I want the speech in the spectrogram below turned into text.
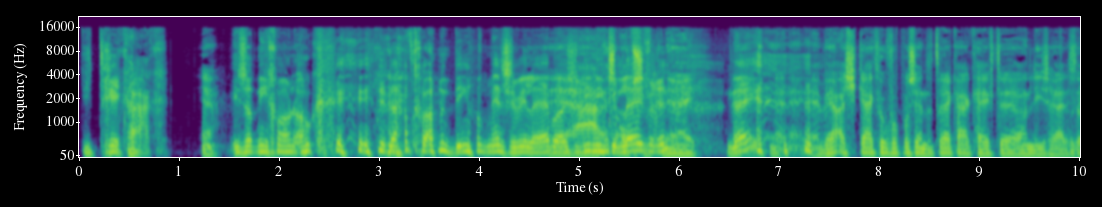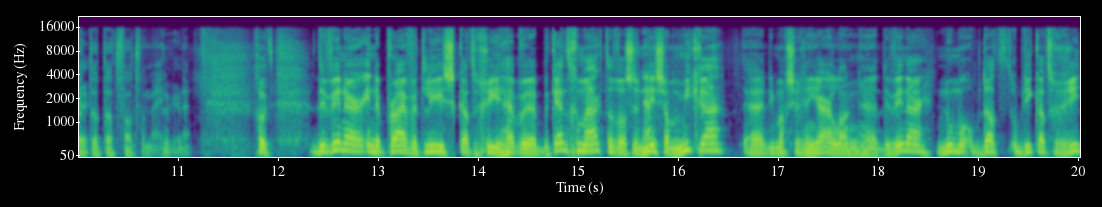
die trikhaak. Ja. Is dat niet gewoon ook inderdaad gewoon een ding wat mensen willen hebben als je die niet kunt optie. leveren? Nee. Nee? Nee, nee. Als je kijkt hoeveel procent de trekhaak heeft eh, aan leaserijders, Oké. dat, dat, dat valt wel mee. Nee. Goed, de winnaar in de private lease categorie hebben we bekendgemaakt. Dat was een Ja. Nissan Micra. Eh, die mag zich een jaar lang eh, de winnaar noemen op, dat, op die categorie.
